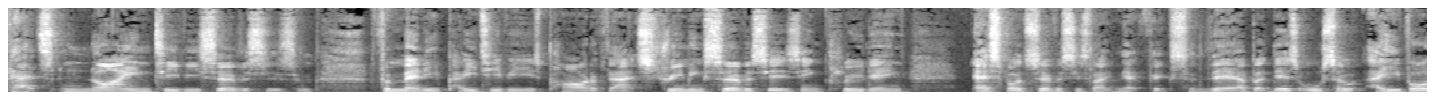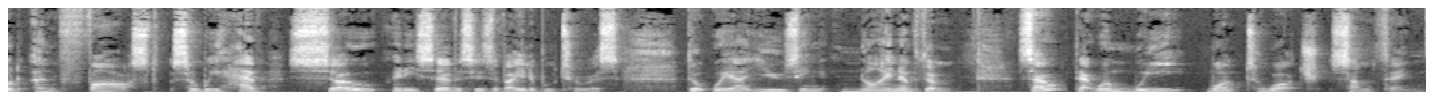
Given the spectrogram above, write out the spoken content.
that's nine TV services. And for many, pay TV is part of that. Streaming services, including SVOD services like Netflix are there, but there's also AVOD and FAST. So we have so many services available to us that we are using nine of them. So that when we want to watch something,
